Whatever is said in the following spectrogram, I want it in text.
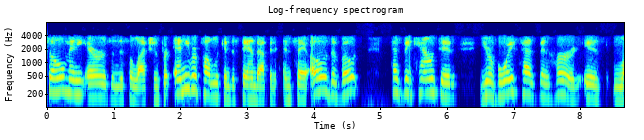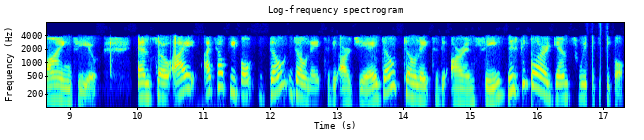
so many errors in this election. For any Republican to stand up and, and say, oh, the vote has been counted, your voice has been heard, is lying to you. And so I, I tell people don't donate to the RGA, don't donate to the RNC. These people are against we the people.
